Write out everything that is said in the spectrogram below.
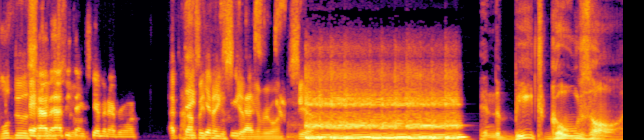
We'll do this. Hey, have a happy soon. Thanksgiving, everyone. Happy Happy Thanksgiving. See Thanksgiving, everyone. See ya. And the beat goes on.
